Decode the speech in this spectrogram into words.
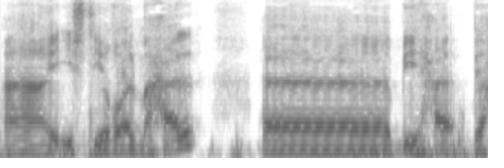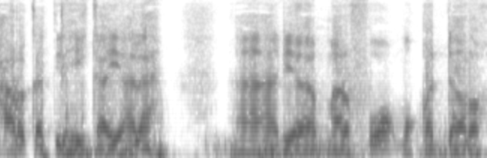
Ha istighal mahal uh, bi bi harakatil hikayah lah. Ha, dia marfu' muqaddarah.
